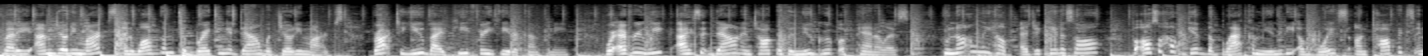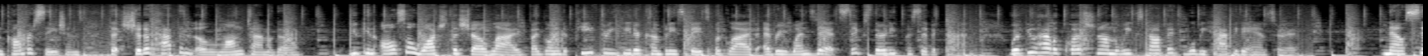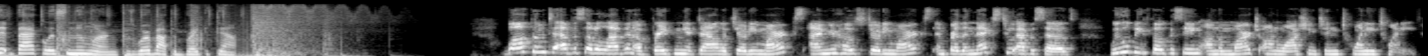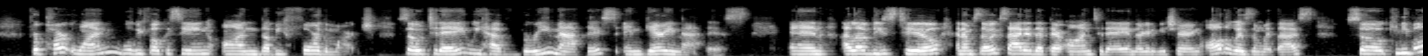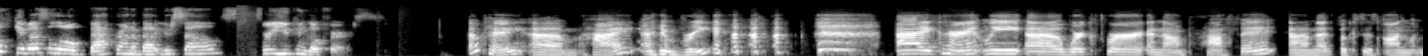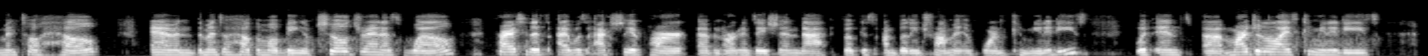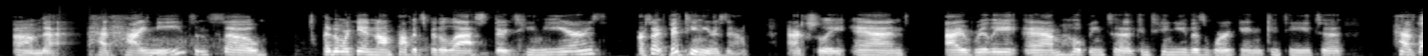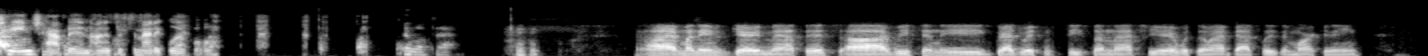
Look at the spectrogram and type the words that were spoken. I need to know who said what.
Speaker 1: everybody, I'm Jody Marks, and welcome to Breaking It Down with Jody Marks, brought to you by P3 Theater Company, where every week I sit down and talk with a new group of panelists who not only help educate us all, but also help give the black community a voice on topics and conversations that should have happened a long time ago. You can also watch the show live by going to P3 Theater Company's Facebook Live every Wednesday at 6:30 Pacific Time, where if you have a question on the week's topic, we'll be happy to answer it. Now sit back, listen, and learn because we're about to break it down. Welcome to episode 11 of Breaking It Down with Jody Marks. I'm your host, Jody Marks, and for the next two episodes, we will be focusing on the March on Washington 2020. For part one, we'll be focusing on the before the march. So today we have Bree Mathis and Gary Mathis. And I love these two, and I'm so excited that they're on today and they're going to be sharing all the wisdom with us. So, can you both give us a little background about yourselves? Bree, you can go first.
Speaker 2: Okay. Um, hi, I'm Bree. I currently uh, work for a nonprofit um, that focuses on mental health and the mental health and well-being of children as well. Prior to this, I was actually a part of an organization that focused on building trauma-informed communities within uh, marginalized communities um, that had high needs. And so I've been working in nonprofits for the last 13 years, or sorry, 15 years now, actually. And I really am hoping to continue this work and continue to have change happen on a systematic level.
Speaker 1: I love that.
Speaker 3: Hi, my name is Gary Mathis. Uh, I recently graduated from CSUN last year with my bachelor's in marketing.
